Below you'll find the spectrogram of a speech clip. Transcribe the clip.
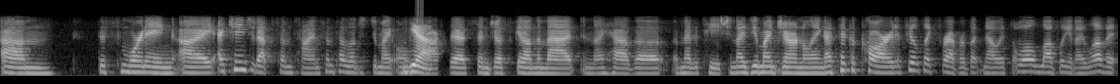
um this morning I I change it up sometimes. Sometimes I'll just do my own Yeah. practice and just get on the mat and I have a, a meditation. I do my journaling. I pick a card. It feels like forever, but no, it's all lovely and I love it.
